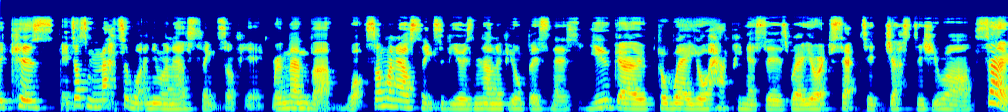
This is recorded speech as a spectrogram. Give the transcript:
because it doesn't matter what anyone else thinks of you. Remember, what someone else thinks of you is none of your business. You go for where your happiness is, where you're accepted just as you are. So,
